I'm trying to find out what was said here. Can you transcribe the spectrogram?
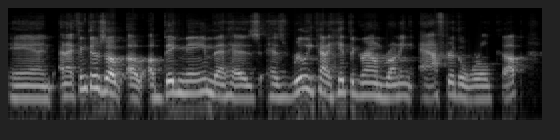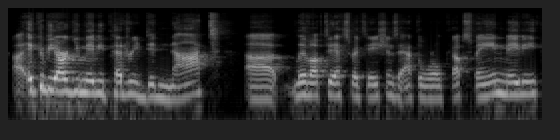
And, and I think there's a, a, a, big name that has has really kind of hit the ground running after the World Cup. Uh, it could be argued maybe Pedri did not uh, live up to expectations at the World Cup. Spain maybe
